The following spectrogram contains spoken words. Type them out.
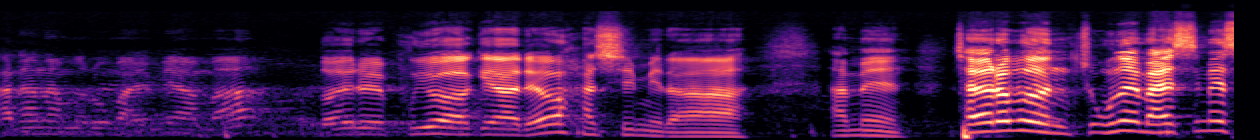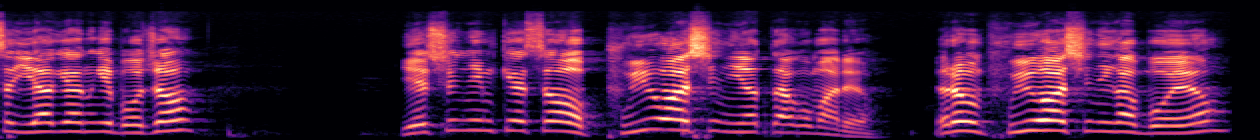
가난함으로 말미암아 너희를 부요하게 하려 하심이라. 아멘. 자 여러분 오늘 말씀에서 이야기하는 게 뭐죠? 예수님께서 부요하신 이였다고 말해요. 여러분 부요하신 이가 뭐예요?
